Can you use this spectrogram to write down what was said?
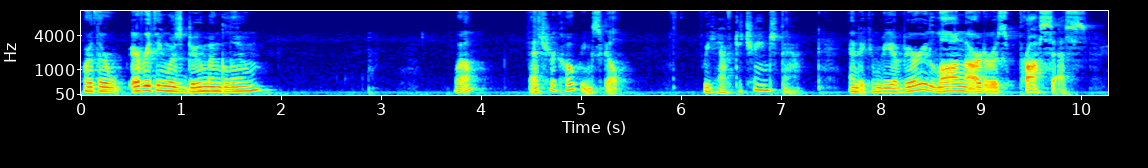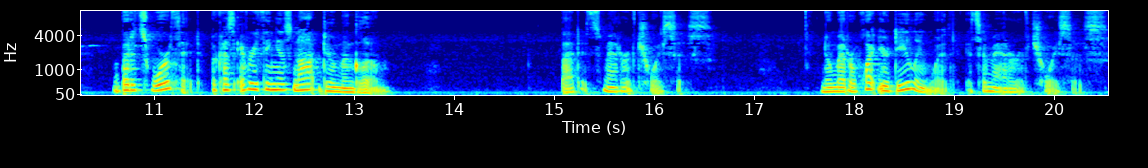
where there, everything was doom and gloom, well, that's your coping skill. We have to change that. And it can be a very long, arduous process, but it's worth it because everything is not doom and gloom. But it's a matter of choices. No matter what you're dealing with, it's a matter of choices.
